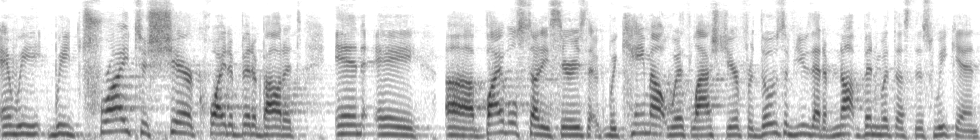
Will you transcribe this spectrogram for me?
And we, we try to share quite a bit about it in a uh, Bible study series that we came out with last year. For those of you that have not been with us this weekend,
